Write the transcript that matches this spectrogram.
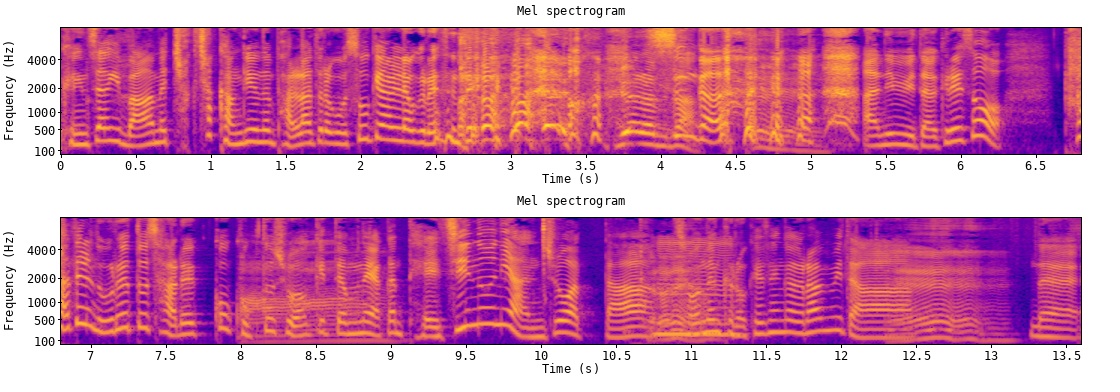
굉장히 마음에 착착 감기는 발라드라고 소개하려고 그랬는데. 미안합니다. 순간. 네, 네. 아닙니다. 그래서 다들 노래도 잘했고 곡도 아. 좋았기 때문에 약간 대진운이 안 좋았다. 그러네. 저는 그렇게 생각을 합니다. 네. 네.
